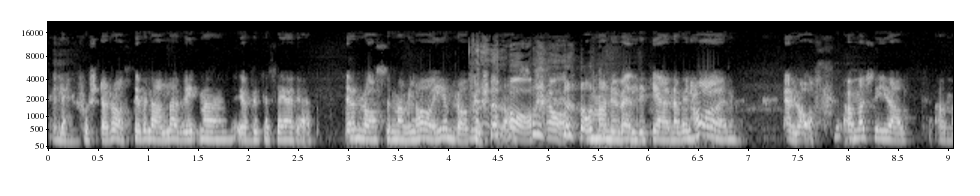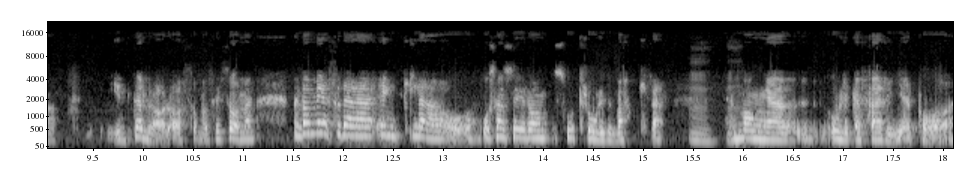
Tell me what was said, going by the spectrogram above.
Eller första ras, det är väl alla, man, jag brukar säga det, den rasen man vill ha är en bra första ras Ja, ja. om man nu väldigt gärna vill ha en, en ras. Annars är ju allt annat inte en bra ras om man säger så. Men, men de är sådär enkla och, och sen så är de så otroligt vackra. Många olika färger på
